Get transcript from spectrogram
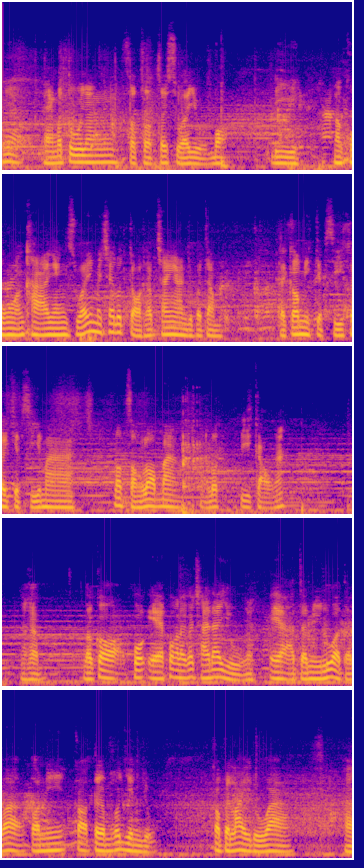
เนี่ยแผงประตูยังสดๆสวยๆอยู่เบาะดีหลังคงหลังคายังสวยไม่ใช่รถจอดครับใช้งานอยู่ประจำแต่ก็มีเก็บสีเคยเก็บสีมา รอบสองรอบบ้างรถปีเก่านะนะครับ แล้วก็พวกแอร์พวกอะไรก็ใช้ได้อยู่นะแอร์อาจจะมีรั่วแต่ว่าตอนนี้ก็เติมก็เย็นอยู่ ก็ไปไล่ดูว่าอ่า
